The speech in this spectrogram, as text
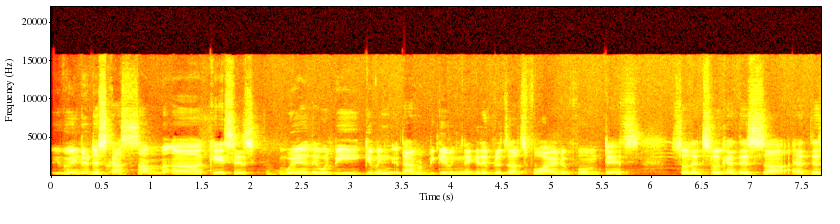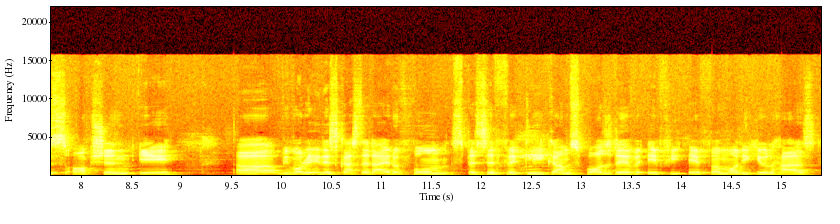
We're going to discuss some uh, cases where they would be giving that would be giving negative results for iodoform tests. So let's look at this uh, at this option A. Uh, we've already discussed that iodoform specifically comes positive if if a molecule has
